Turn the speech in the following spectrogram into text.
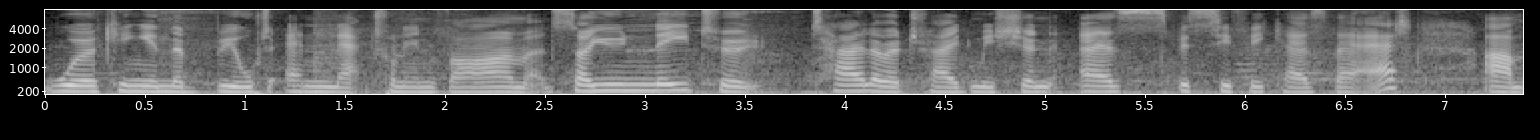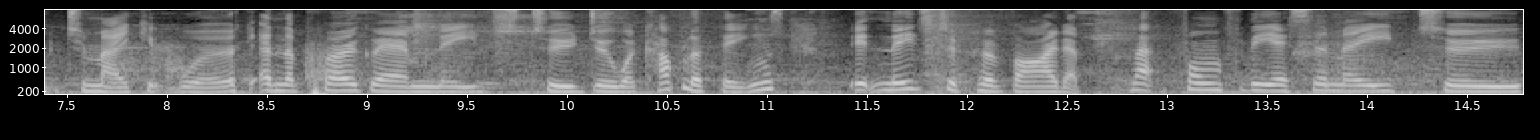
working in the built and natural environment. So you need to tailor a trade mission as specific as that um, to make it work. And the program needs to do a couple of things. It needs to provide a platform for the SME to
